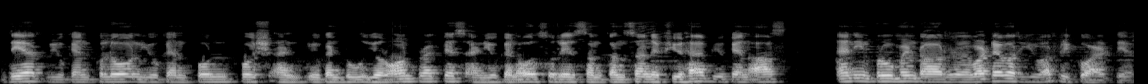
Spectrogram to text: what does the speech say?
there you can clone you can pull push and you can do your own practice and you can also raise some concern if you have you can ask any improvement or whatever you are required there.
